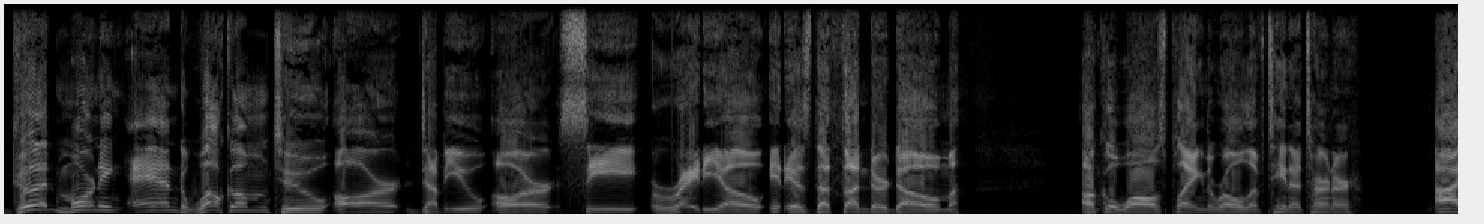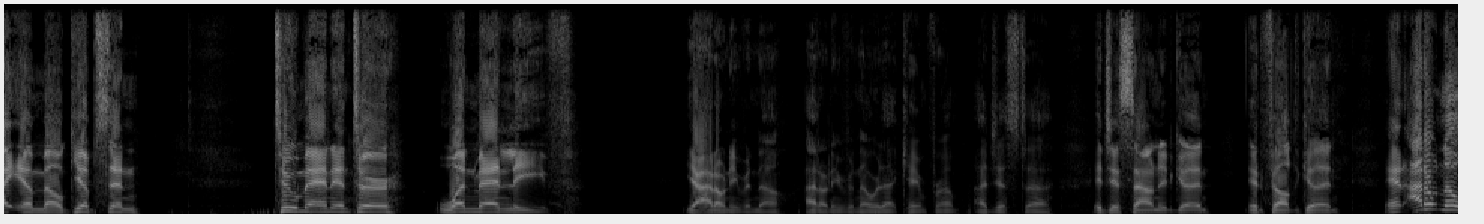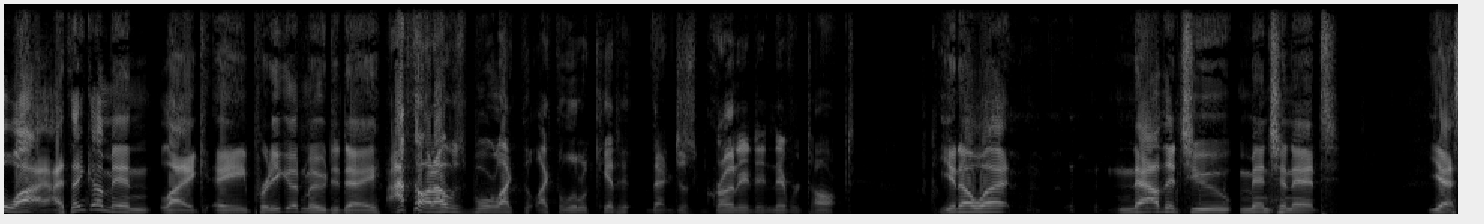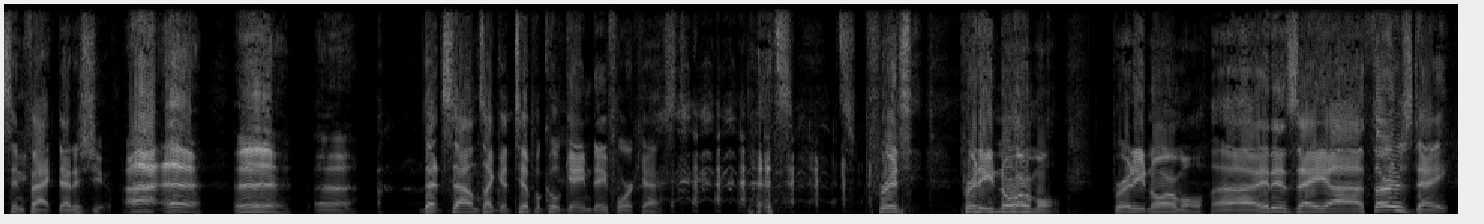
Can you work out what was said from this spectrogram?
Good morning and welcome to RWRC Radio. It is the Thunderdome. Uncle Walls playing the role of Tina Turner. I am Mel Gibson. Two men enter, one man leave. Yeah, I don't even know. I don't even know where that came from. I just uh it just sounded good. It felt good. And I don't know why. I think I'm in like a pretty good mood today. I thought I was more like the, like the little kid that just grunted and never talked. You know what? Now that you mention it, yes, in fact, that is you. Uh, uh, uh. That sounds like a typical game day forecast. it's, it's pretty pretty normal. Pretty normal. Uh, it is a uh, Thursday.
